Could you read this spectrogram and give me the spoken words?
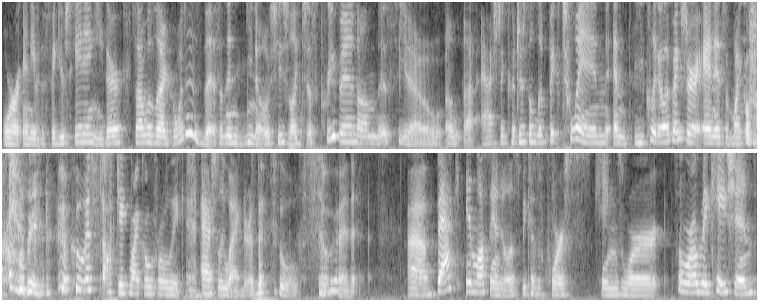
or any of the figure skating either. So I was like, "What is this?" And then you know she's like just creeping on this, you know, uh, uh, Ashton Kutcher's Olympic twin, and you click on the picture, and it's Michael Frolik who is stalking Michael Frolik, Ashley Wagner. That's cool. So good. Uh, back in Los Angeles because of course Kings were somewhere on vacation.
